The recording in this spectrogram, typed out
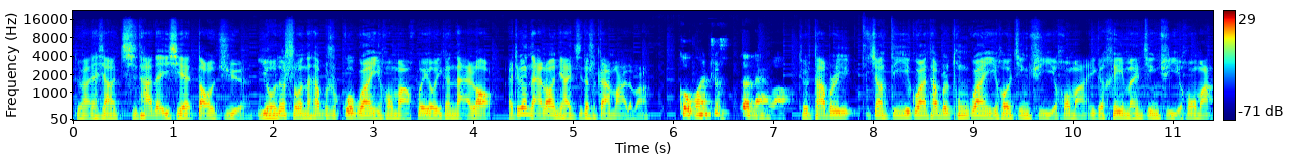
对吧？那像其他的一些道具，有的时候呢，它不是过关以后嘛，会有一个奶酪，哎，这个奶酪你还记得是干嘛的吧？过关之后的奶酪，就是它不是像第一关，它不是通关以后进去以后嘛，一个黑门进去以后嘛。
